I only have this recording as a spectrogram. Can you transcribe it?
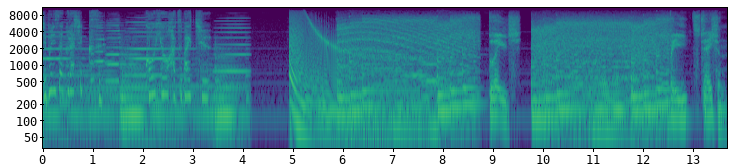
ジブリザクラシックス。好評発売中。Bleach V Station. い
